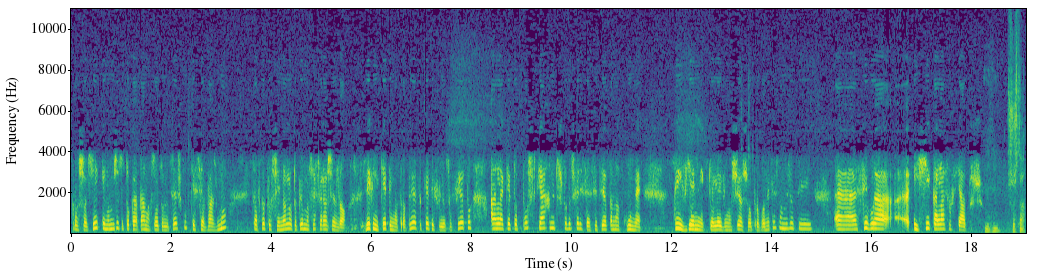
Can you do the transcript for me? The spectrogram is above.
προσοχή και νομίζω ότι το κρατάμε αυτό του Λουτσέσκου και σεβασμό σε αυτό το σύνολο το οποίο μας έφερε ως εδώ. Δείχνει και την οτροπία του και τη φιλοσοφία του, αλλά και το πώς φτιάχνει τους ποδοσφαιριστές. Έτσι όταν ακούνε τι βγαίνει και λέει δημοσίως ο προπονητής, νομίζω ότι ε, σίγουρα ε, ηχεί καλά στα αυτιά τους. Μμμ, Σωστά.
